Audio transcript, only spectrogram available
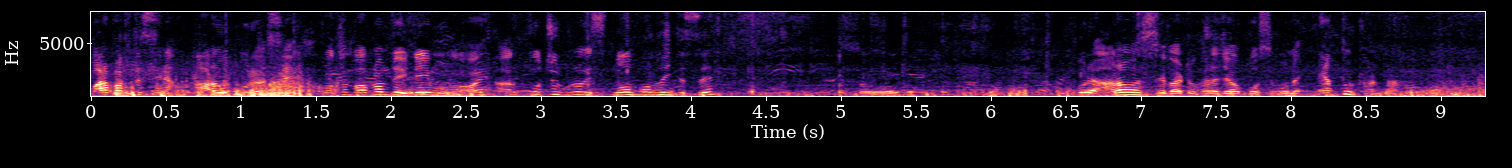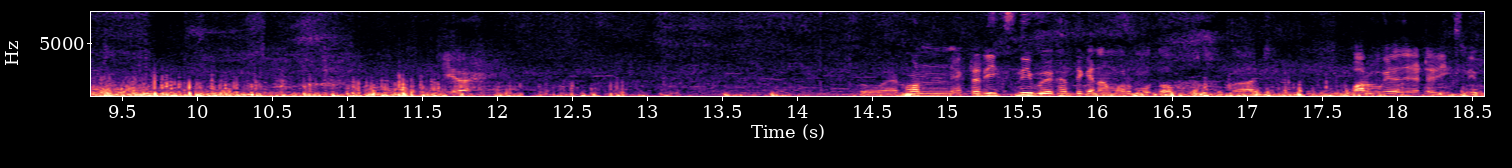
পার পারতেছি না আরও উপরে আছে প্রথম ভাবলাম তো এটাই মনে হয় আর প্রচুর পরিমাণ স্নোফল হইতেছে তো উপরে আরও আছে বাট ওখানে যাওয়া পসিবল না। এত ঠান্ডা. তো এখন একটা রিক্স নিব এখান থেকে নামার মতো বাট পারব কিনা একটা রিস্ক নিব।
